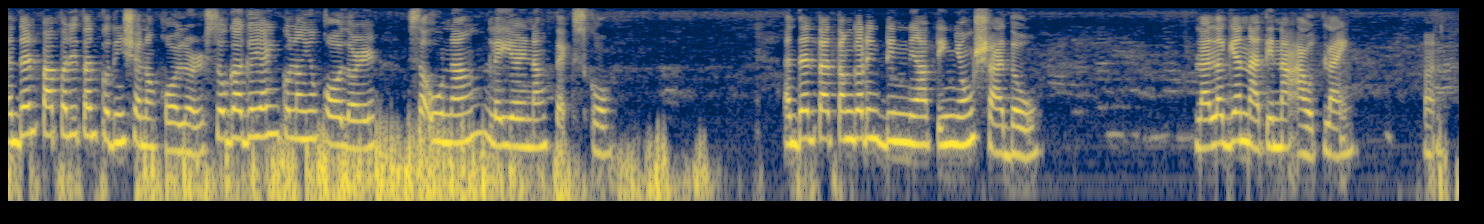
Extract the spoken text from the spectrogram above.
And then, papalitan ko din siya ng color. So, gagayahin ko lang yung color sa unang layer ng text ko. And then, tatanggalin din natin yung shadow. Lalagyan natin ng outline. Yan.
